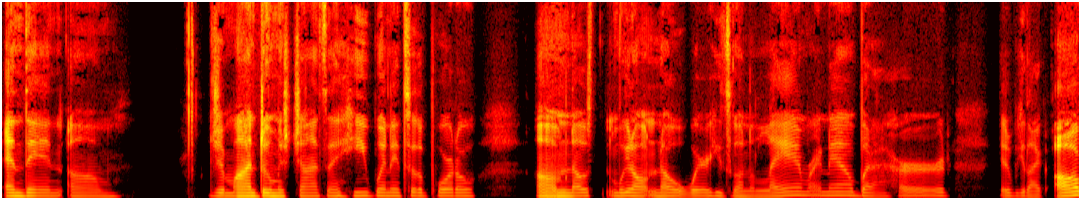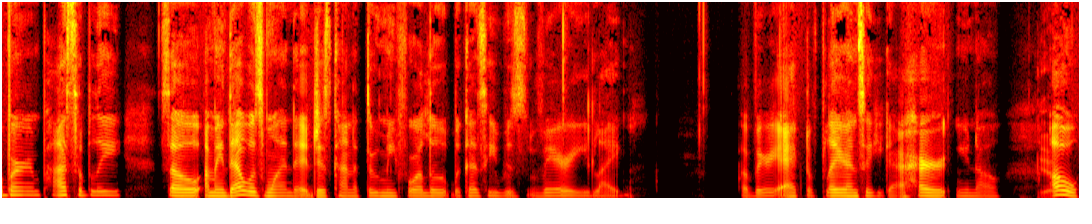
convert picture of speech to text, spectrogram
and then um, Jamon Dumas Johnson he went into the portal. Um, no, we don't know where he's going to land right now, but I heard it'll be like Auburn possibly. So, I mean, that was one that just kind of threw me for a loop because he was very like a very active player until he got hurt, you know. Yeah. Oh,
